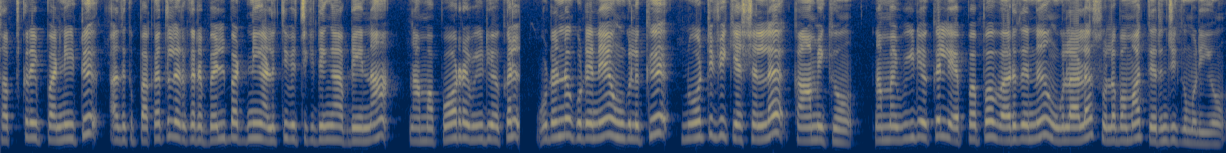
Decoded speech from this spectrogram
சப்ஸ்கிரைப் பண்ணிவிட்டு அதுக்கு பக்கத்தில் இருக்கிற பெல் பட்டனையும் அழுத்தி வச்சுக்கிட்டிங்க அப்படின்னா நம்ம போடுற வீடியோக்கள் உடனுக்குடனே உங்களுக்கு நோட்டிஃபிகேஷனில் காமிக்கும். நம்ம வீடியோக்கள் எப்பப்போ வருதுன்னு உங்களால் சுலபமாக தெரிஞ்சிக்க முடியும்.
